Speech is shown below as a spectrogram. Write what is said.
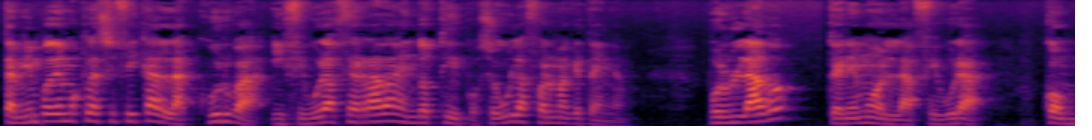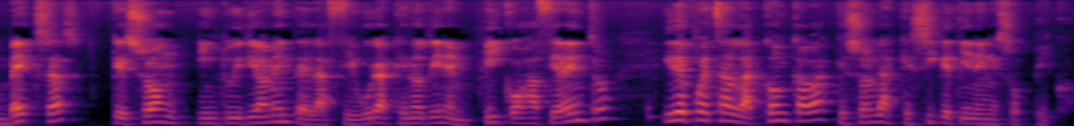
También podemos clasificar las curvas y figuras cerradas en dos tipos, según la forma que tengan. Por un lado, tenemos las figuras convexas, que son intuitivamente las figuras que no tienen picos hacia adentro, y después están las cóncavas, que son las que sí que tienen esos picos.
